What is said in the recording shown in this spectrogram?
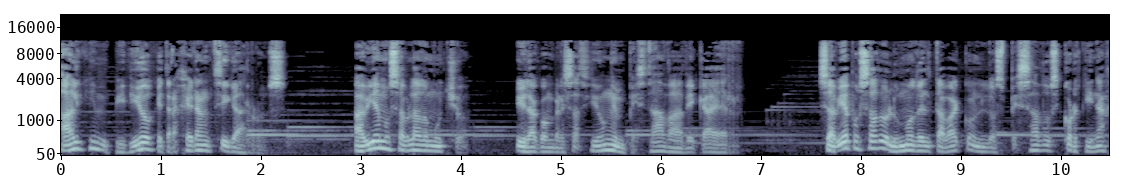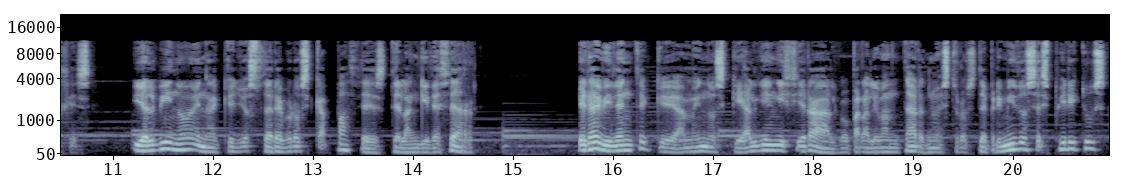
Alguien pidió que trajeran cigarros. Habíamos hablado mucho y la conversación empezaba a decaer. Se había posado el humo del tabaco en los pesados cortinajes y el vino en aquellos cerebros capaces de languidecer. Era evidente que, a menos que alguien hiciera algo para levantar nuestros deprimidos espíritus,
